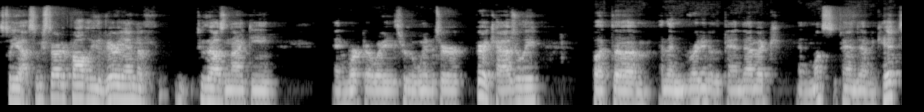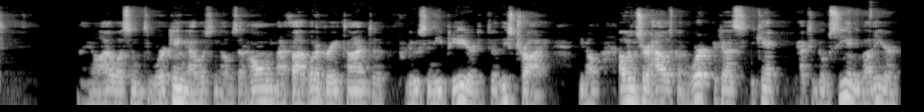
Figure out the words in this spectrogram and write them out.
So yeah, so we started probably the very end of 2019 and worked our way through the winter very casually, but um, and then right into the pandemic. And once the pandemic hit, you know, I wasn't working. I wasn't. I was at home. I thought, what a great time to produce an EP or to, to at least try. You know, I wasn't sure how it was going to work because you can't actually go see anybody or,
